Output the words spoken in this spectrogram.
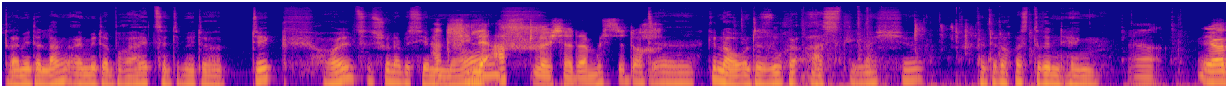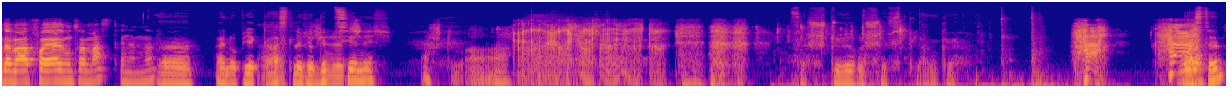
Drei Meter lang, ein Meter breit, Zentimeter dick. Holz ist schon ein bisschen Hat mehr. viele Astlöcher, da müsste doch. Äh, genau, untersuche Astlöcher. Könnte doch was drin hängen. Ja. Ja, da war vorher unser Mast drinnen, ne? Äh, ein Objekt Ah, Astlöcher gibt's hier nicht. Ach du Arsch. Zerstöre Schiffsplanke. Ha! Ha! Was denn?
